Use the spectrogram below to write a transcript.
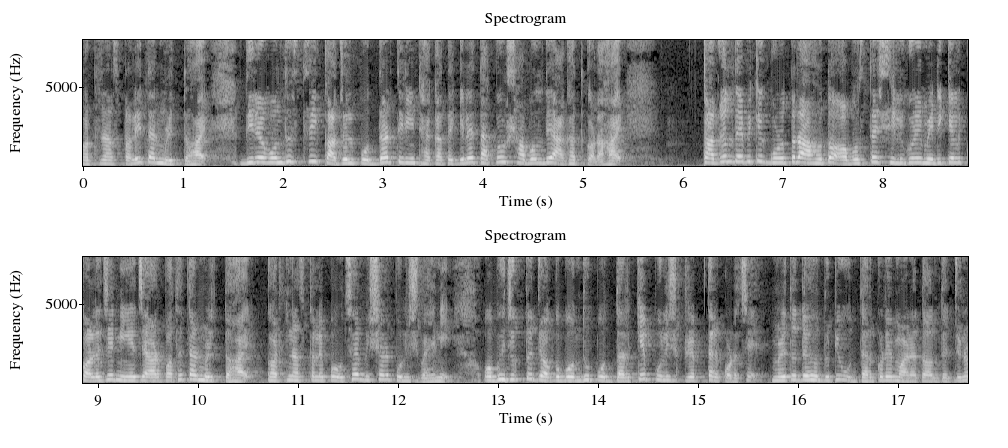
ঘটনাস্থলেই তার মৃত্যু হয়। দীনবন্ধু স্ত্রী কাজল পোদ্দার, তিনি ঠেকাতে গেলে তাকেও শাবল দিয়ে আঘাত করা হয়। কাজল দেবীকে গুরুতর আহত অবস্থায় শিলিগুড়ি মেডিকেল কলেজে নিয়ে যাওয়ার পথে তার মৃত্যু হয়। ঘটনাস্থলে পৌঁছায় বিশাল পুলিশ বাহিনী। অভিযুক্ত জগবন্ধু পোদ্দারকে পুলিশ গ্রেপ্তার করেছে। মৃতদেহ দুটি উদ্ধার করে ময়নাতদন্তের জন্য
